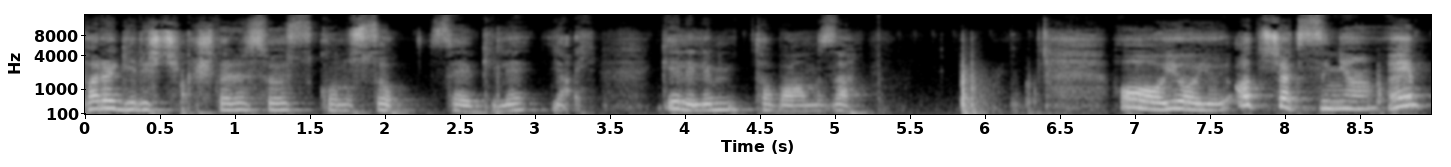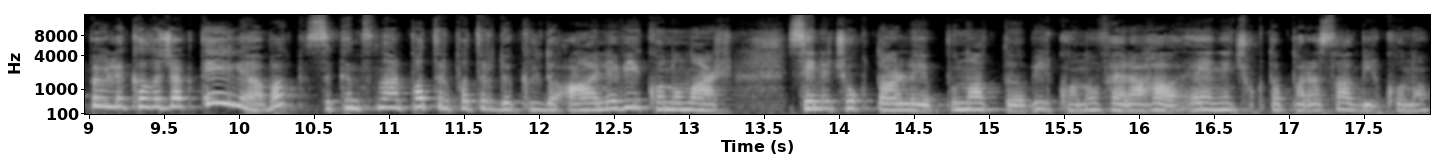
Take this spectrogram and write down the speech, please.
Para giriş çıkışları söz konusu sevgili yay. Gelelim tabağımıza. Oy oy oy atacaksın ya. Hep böyle kalacak değil ya. Bak sıkıntılar patır patır döküldü. Alevi konular seni çok darlayıp bunalttığı bir konu Ferah'a. En çok da parasal bir konu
